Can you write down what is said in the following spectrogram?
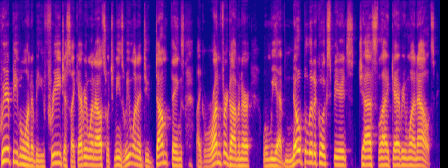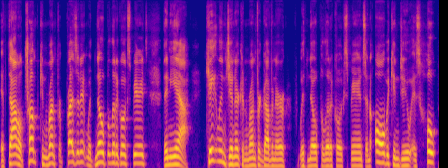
Queer people want to be free just like everyone else, which means we want to do dumb things like run for governor when we have no political experience, just like everyone else. If Donald Trump can run for president with no political experience, then yeah, Caitlyn Jenner can run for governor with no political experience. And all we can do is hope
